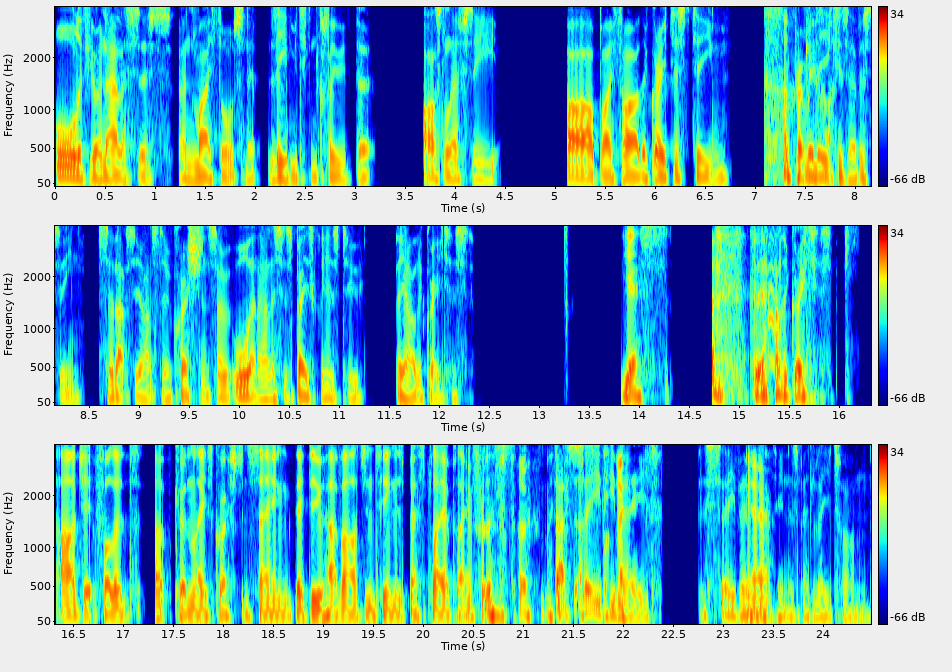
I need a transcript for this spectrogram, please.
all of your analysis and my thoughts on it lead me to conclude that Arsenal FC are by far the greatest team the Premier Oh, God. League has ever seen. So that's the answer to the question. So all analysis basically is to they are the greatest. Yes. They are the greatest. Arjit followed up Kunle's question saying they do have Argentina's best player playing for them. So That save he made, the save Emi Yeah. Martinez made late on,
